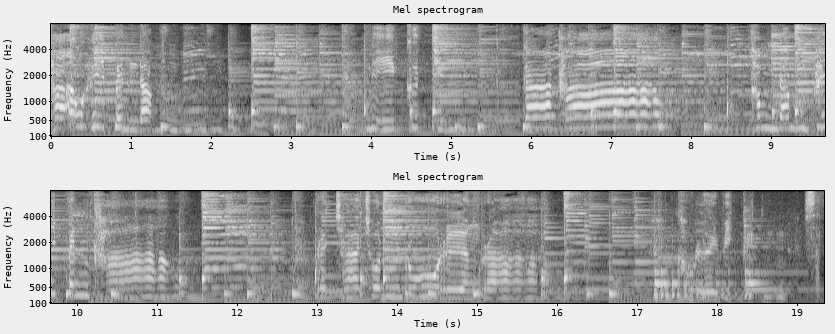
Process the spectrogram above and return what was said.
ขาวให้เป็นดำ นี่คือถิ่นกาขาวทำดำให้เป็นขาว ประชาชนรู้เรื่องราว เขาเลยวิกฤตศรัท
